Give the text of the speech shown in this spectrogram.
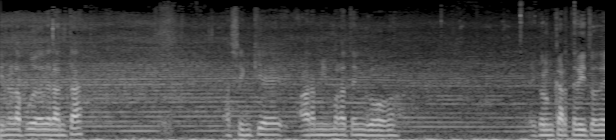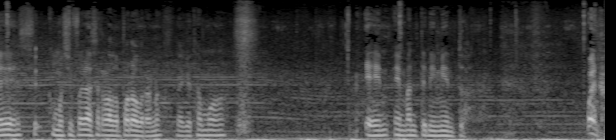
y no la pude adelantar. Así que ahora mismo la tengo eh, con un cartelito de como si fuera cerrado por obra, ¿no? Ya que estamos en, en mantenimiento. Bueno,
